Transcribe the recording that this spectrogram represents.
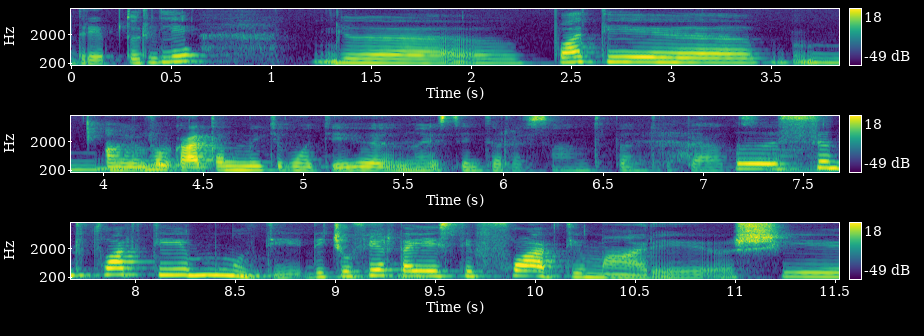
drepturile. Poate... Au invocat anumite motive, nu este interesant pentru piață? Sunt foarte multe, deci oferta este foarte mare și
